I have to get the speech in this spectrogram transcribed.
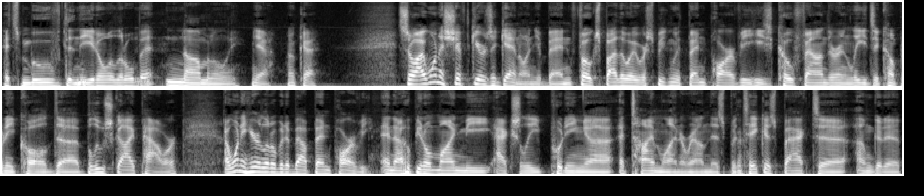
it's moved the needle a little bit? Nominally. Yeah. Okay. So I want to shift gears again on you, Ben. Folks, by the way, we're speaking with Ben Parvey. He's co-founder and leads a company called uh, Blue Sky Power. I want to hear a little bit about Ben Parvey, and I hope you don't mind me actually putting uh, a timeline around this. But take us back to I'm going to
